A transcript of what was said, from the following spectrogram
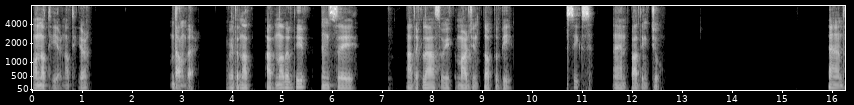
Oh not here not here. Down there. I'm going to not add another div and say add a class with margin top to be 6 and padding 2. And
